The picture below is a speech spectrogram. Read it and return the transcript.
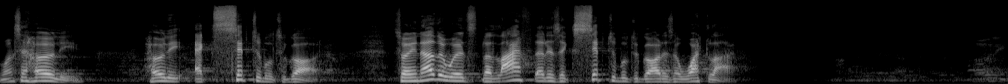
want to say holy? Holy, acceptable to God. So, in other words, the life that is acceptable to God is a what life? Holy.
